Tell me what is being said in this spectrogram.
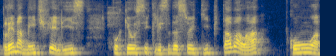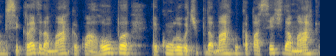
plenamente feliz, porque o ciclista da sua equipe estava lá com a bicicleta da marca, com a roupa, eh, com o logotipo da marca, o capacete da marca,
